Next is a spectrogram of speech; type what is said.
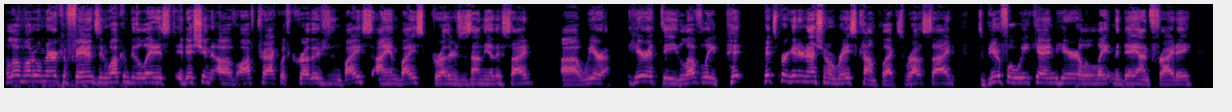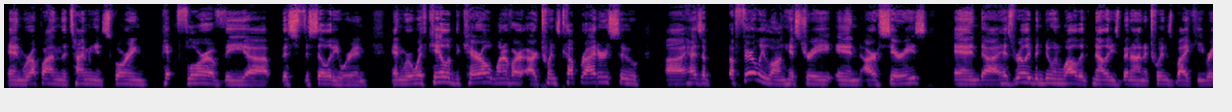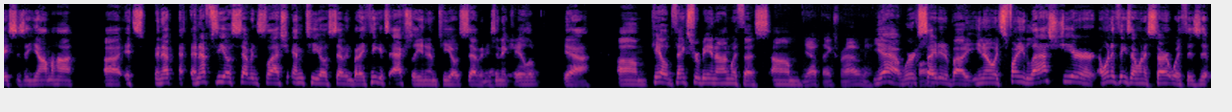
Hello, Moto America fans, and welcome to the latest edition of Off Track with Carruthers and Bice. I am Bice. Carruthers is on the other side. Uh, we are here at the lovely Pitt, Pittsburgh International Race Complex. We're outside. It's a beautiful weekend here, a little late in the day on Friday, and we're up on the timing and scoring pit floor of the uh, this facility we're in, and we're with Caleb De Keyrel, one of our, our Twins Cup riders, who uh, has a, a fairly long history in our series and uh, has really been doing well that now that he's been on a twins bike. He races a Yamaha. Uh, it's an, F- an FZ07 slash MT07, but I think it's actually an MT07, isn't it, Caleb? Yeah. Um, Caleb, thanks for being on with us. Um, yeah, thanks for having me. Yeah, we're excited about it. You know, it's funny. Last year, one of the things I want to start with is that,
